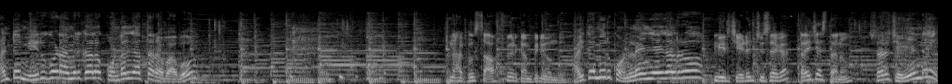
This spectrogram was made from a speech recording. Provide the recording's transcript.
అంటే మీరు కూడా అమెరికాలో కొండలు చేస్తారా బాబు? నాకు సాఫ్ట్వేర్ కంపెనీ ఉంది. అయితే మీరు కొండలు ఏం చేయగలరు? మీరు చేయడం చూసాగా ట్రై చేస్తాను. సరే చెయ్యండి.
